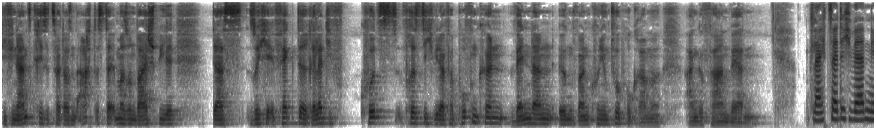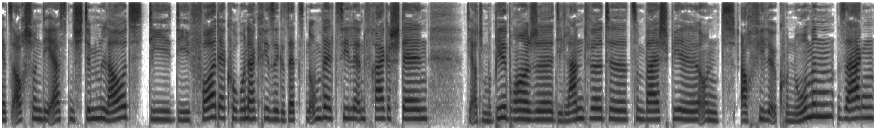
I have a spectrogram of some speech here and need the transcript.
die Finanzkrise 2008 ist da immer so ein Beispiel, dass solche Effekte relativ kurzfristig wieder verpuffen können, wenn dann irgendwann Konjunkturprogramme angefahren werden. Gleichzeitig werden jetzt auch schon die ersten Stimmen laut, die die vor der Corona-Krise gesetzten Umweltziele in Frage stellen. Die Automobilbranche, die Landwirte zum Beispiel und auch viele Ökonomen sagen,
